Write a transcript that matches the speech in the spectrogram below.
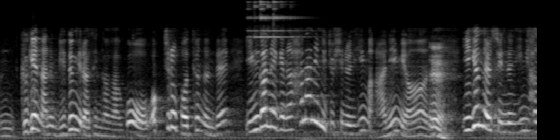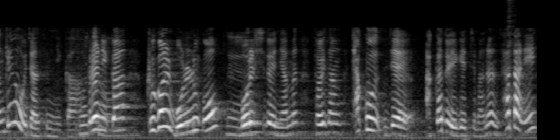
음, 그게 나는 믿음이라 생각하고 억지로 버텼는데 인간에게는 하나님이 주시는 힘 아니면 네. 이겨낼 수 있는 힘이 한계가 오지 않습니까? 그렇죠. 그러니까 그걸 모르고 네. 뭘 시도했냐면 더 이상 자꾸 이제 아까도 얘기했지만은 사단이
